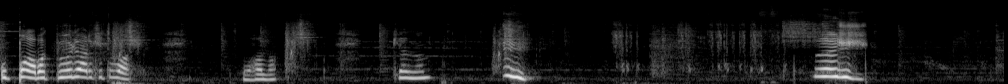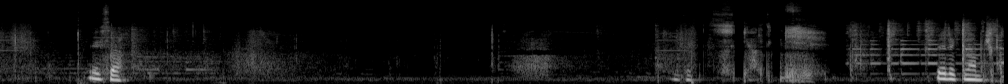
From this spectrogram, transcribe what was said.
Hoppa bak böyle hareketi var. Oha lan. Gel lan. Neyse. Evet geldik. Ve reklam çıktı.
